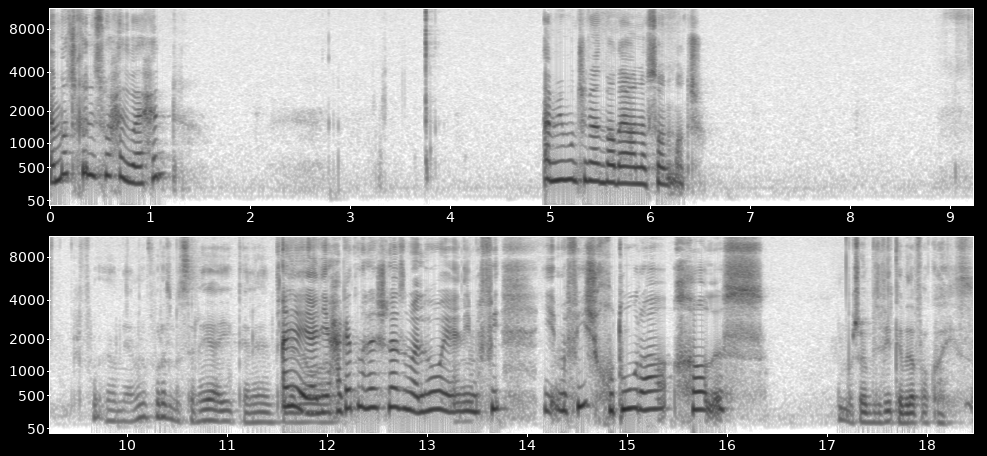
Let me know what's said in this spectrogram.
الماتش خلص واحد واحد. I mean موتشن جلادباخ ضيعوا نفسهم الماتش. بيعملوا فرص بس اللي هي أي كلام كده اي اللي هو- يعني حاجات ملهاش لازمة اللي هو يعني مفي مفيش خطورة خالص. عشان بتفيد كان بيدافع كويس.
